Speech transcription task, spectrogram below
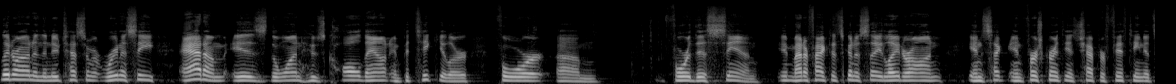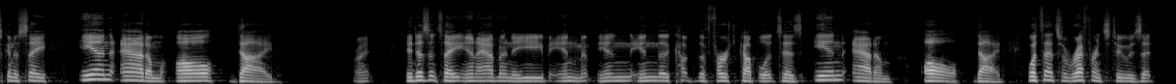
Later on in the New Testament, we're going to see Adam is the one who's called out in particular for, um, for this sin matter of fact, it's going to say later on in, in 1 Corinthians chapter 15, it's going to say, in Adam all died. Right? It doesn't say in Adam and Eve, in, in, in the, the first couple, it says in Adam all died. What that's a reference to is that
